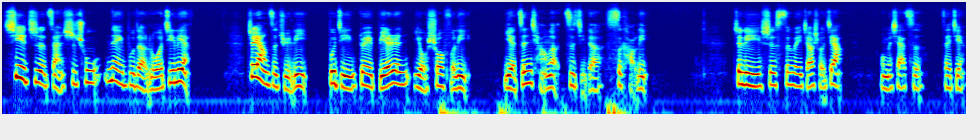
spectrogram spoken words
细致展示出内部的逻辑链。这样子举例，不仅对别人有说服力，也增强了自己的思考力。这里是思维脚手架，我们下次再见。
